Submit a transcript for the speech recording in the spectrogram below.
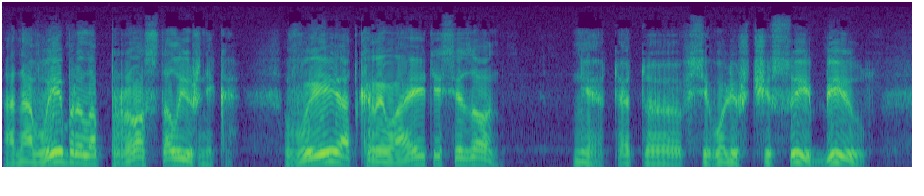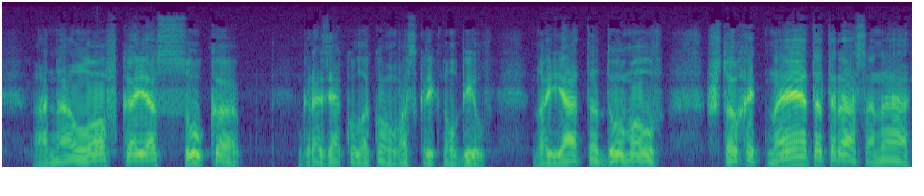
она выбрала просто лыжника. Вы открываете сезон». «Нет, это всего лишь часы, Билл. Она ловкая сука!» — грозя кулаком воскликнул Билл. «Но я-то думал, что хоть на этот раз она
